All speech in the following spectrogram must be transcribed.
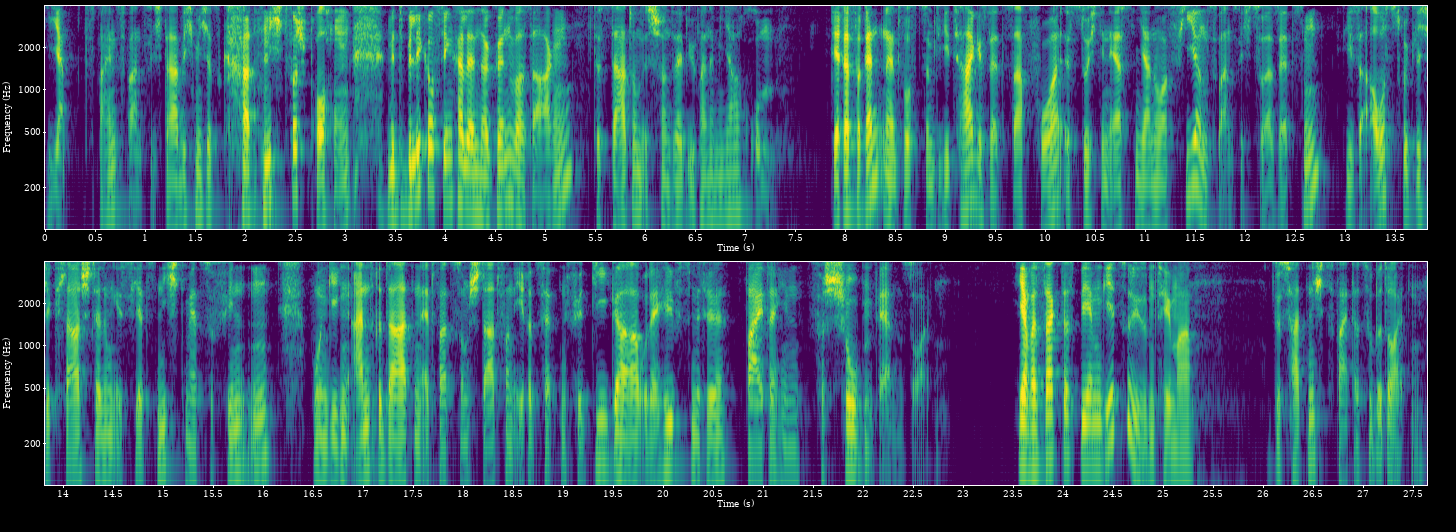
Ja, 22. Da habe ich mich jetzt gerade nicht versprochen. Mit Blick auf den Kalender können wir sagen, das Datum ist schon seit über einem Jahr rum. Der Referentenentwurf zum Digitalgesetz sah vor, es durch den 1. Januar 2024 zu ersetzen. Diese ausdrückliche Klarstellung ist jetzt nicht mehr zu finden, wohingegen andere Daten etwa zum Start von E-Rezepten für DIGA oder Hilfsmittel weiterhin verschoben werden sollen. Ja, was sagt das BMG zu diesem Thema? Das hat nichts weiter zu bedeuten.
